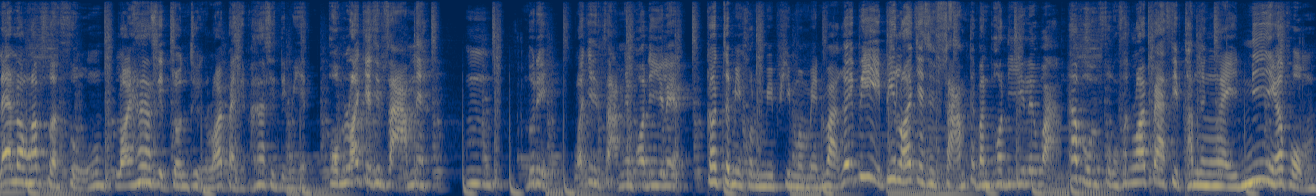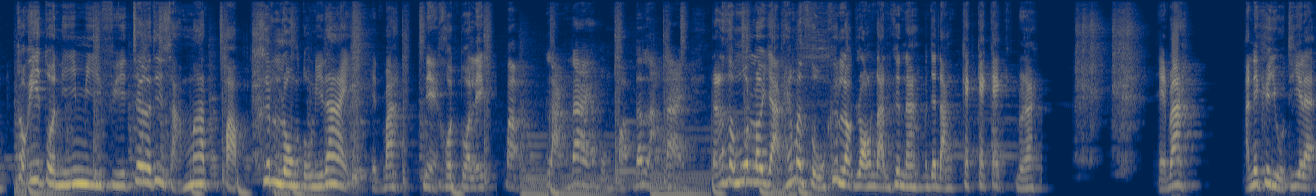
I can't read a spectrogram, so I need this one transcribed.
และรองรับส่วนสูง 150 จนถึง 185ซนติเมตรผม 173 เนี่ย อืม ดูดิ173ยังพอดีเลย ก็จะมีคนมีพิมพ์มาเมนต์ว่า เฮ้ยพี่ พี่173แต่มันพอดีเลยว่ะ ถ้าผมสูงสัก180ทำยังไง นี่ครับผม เก้าอี้ตัวนี้มีฟีเจอร์ที่สามารถปรับขึ้นลงตรงนี้ได้ เห็นปะเนี่ยคนตัวเล็กปรับหลังได้ครับผม ปรับด้านหลังได้ แต่ถ้าสมมติเราอยากให้มันสูงขึ้นเราลองดันขึ้นนะ มันจะดังแก๊กแก๊กแก๊กดูนะ เห็นปะอันนี้คืออยู่ที่แหละ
